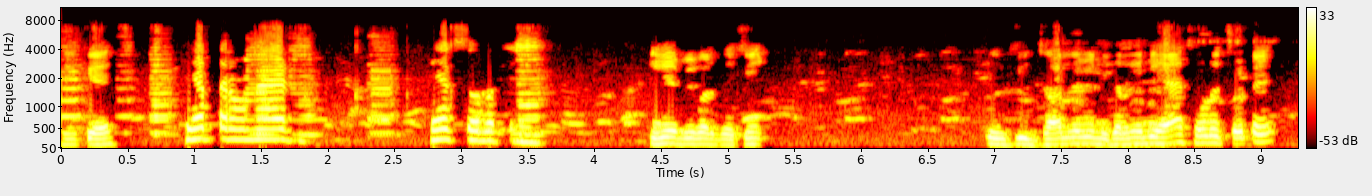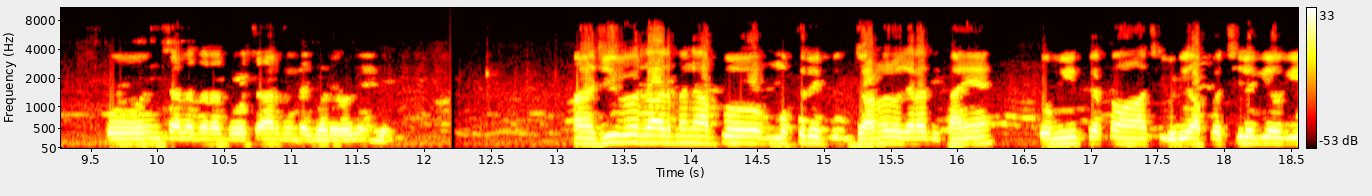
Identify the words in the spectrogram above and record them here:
ठीक है। तिहत्तर उनहठ एक सौ बत्तीस। ये व्यूवर देखें इनकी झालें भी निकलने भी हैं थोड़े छोटे तो इंशाल्लाह ताला दो चार महीने तक बड़े हो जाएँगे। जी व्यूअर्स मैंने आपको मुख्तलिफ़ जानवर वगैरह दिखाए हैं तो उम्मीद करता हूँ आज की वीडियो आपको अच्छी लगी होगी।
